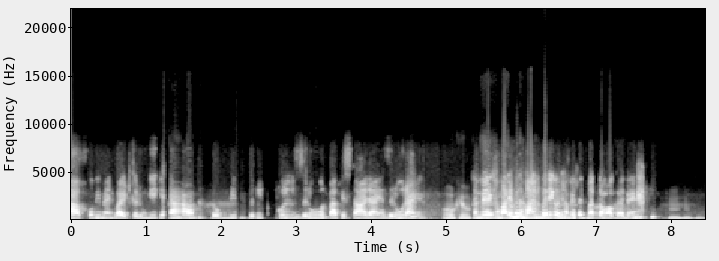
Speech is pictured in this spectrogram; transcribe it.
आपको भी मैं इनवाइट करूँगी कि आप लोग भी बिल्कुल ज़रूर पाकिस्तान आए ज़रूर आए। ओके ओके हमें हमारे मेहमान बने और हमें खिदमत का हाँ मौका हाँ। दें। हम्म।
